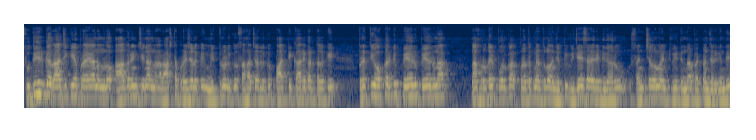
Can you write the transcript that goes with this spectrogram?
సుదీర్ఘ రాజకీయ ప్రయాణంలో ఆదరించిన నా రాష్ట్ర ప్రజలకి మిత్రులకు సహచరులకు పార్టీ కార్యకర్తలకి ప్రతి ఒక్కరికి పేరు పేరున నా హృదయపూర్వక కృతజ్ఞతలు అని చెప్పి విజయసాయి రెడ్డి గారు సంచలనమైన ట్వీట్ ఇందా పెట్టడం జరిగింది.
